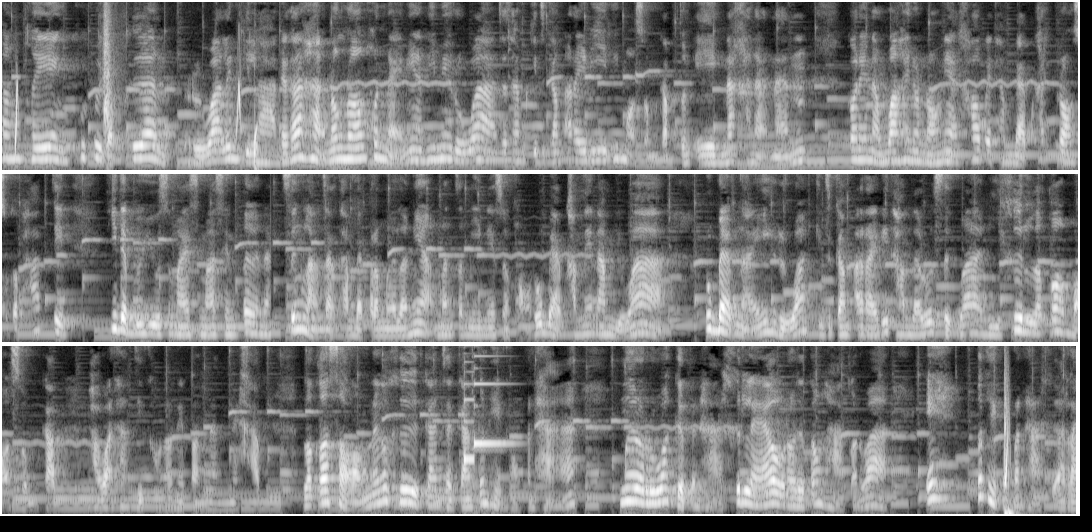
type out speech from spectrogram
ฟังเพลง พูดคุยกับเพื่อน หรือว่าเล่นกีฬา แต่ถ้าหากน้องๆ คนไหนเนี่ยที่ไม่รู้ว่าจะทำกิจกรรมอะไรดีที่เหมาะสมกับตนเองณขณะนั้น ก็แนะนำว่าให้น้องๆ เนี่ยเข้าไปทำแบบคัดกรองสุขภาพจิตที่ WU Smile Smart Center นะ ซึ่งหลังจากทำแบบประเมินแล้วเนี่ยมันจะมีในส่วนของรูปแบบคำแนะนำอยู่ว่า รูปแบบไหนหรือว่ากิจกรรมอะไรที่ทำแล้วรู้สึกว่าดีขึ้น แล้วก็เหมาะสมกับภาวะทางจิตของเราในตอนนั้นนะครับ แล้วก็สองนั่นก็คือการจัดการต้นเหตุของปัญหา เมื่อเรารู้ว่าเกิดปัญหาขึ้นแล้ว เราจะต้องหาก่อนว่า เอ๊ะ ต้นเหตุของปัญหาคืออะไร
